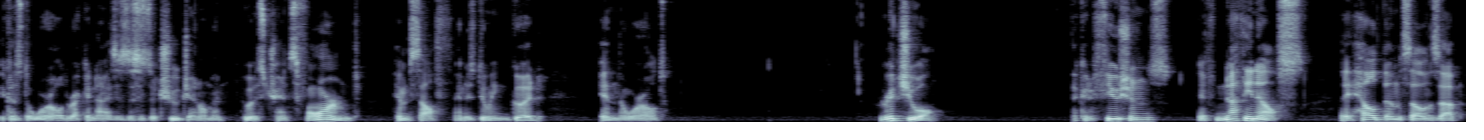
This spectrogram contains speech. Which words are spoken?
Because the world recognizes this is a true gentleman who has transformed himself and is doing good in the world. Ritual. The Confucians, if nothing else, they held themselves up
